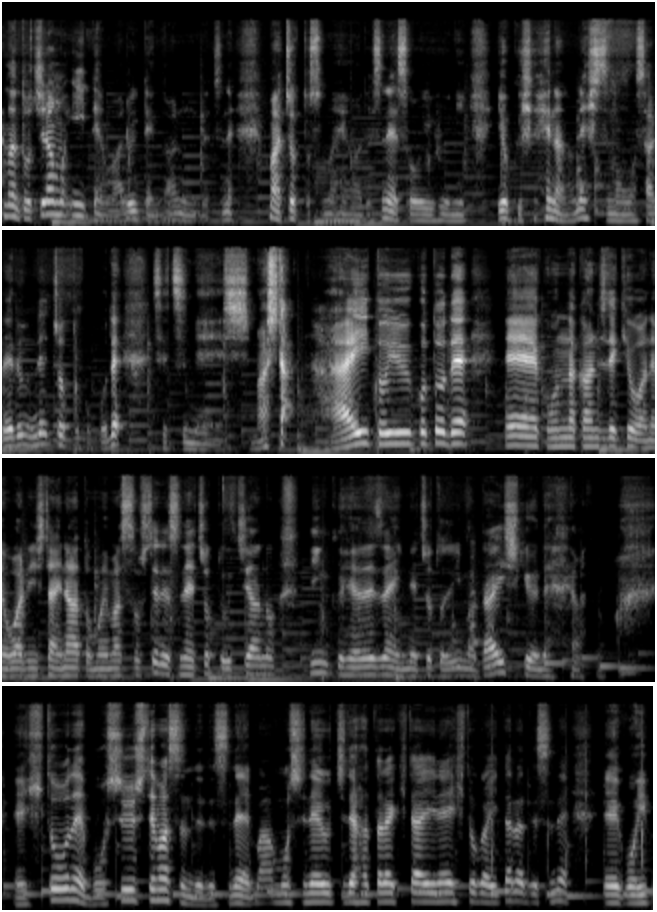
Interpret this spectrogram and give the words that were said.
まあ、どちらもいい点悪い点があるんですね、まあ、ちょっとその辺はですね、そういうふうによく変なのね、質問をされるんで、ちょっとここで説明しました。はい、ということで、えー、こんな感じで今日はね、終わりにしたいなと思います。そしてですね、ちょっとうちあの、リンクヘアデザインね、ちょっと今大至急ね、あの、え、人をね、募集してますんでですね、まあ、もしね、うちで働きたいね、人がいたらですね、え、ご一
